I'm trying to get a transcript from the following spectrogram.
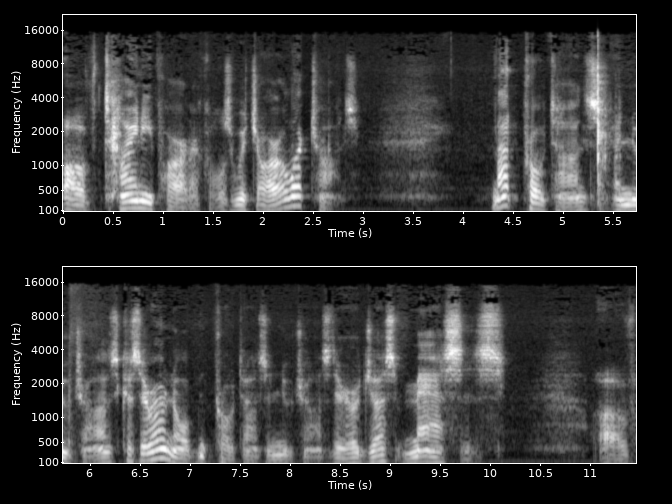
of tiny particles, which are electrons. Not protons and neutrons, because there are no protons and neutrons. There are just masses of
